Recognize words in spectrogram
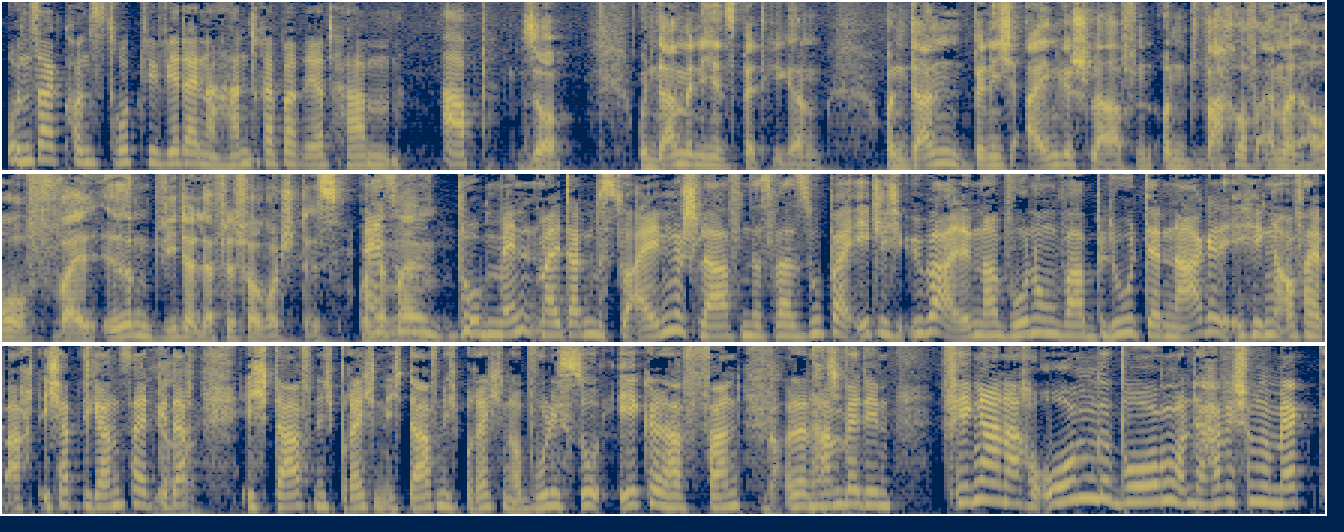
unser Konstrukt, wie wir deine Hand repariert haben, ab. So. Und dann bin ich ins Bett gegangen. Und dann bin ich eingeschlafen und wach auf einmal auf, weil irgendwie der Löffel verrutscht ist. Unter Also Moment mal, dann bist du eingeschlafen. Das war super eklig. Überall in der Wohnung war Blut. Der Nagel hing auf halb acht. Ich habe die ganze Zeit Ja. gedacht, ich darf nicht brechen, ich darf nicht brechen, obwohl ich so ekelhaft fand. Na, und dann haben also. wir den Finger nach oben gebogen und da habe ich schon gemerkt,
